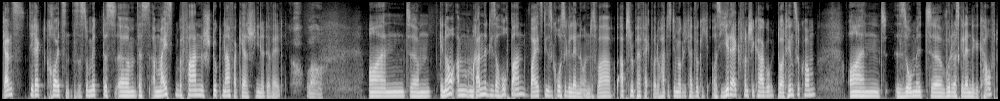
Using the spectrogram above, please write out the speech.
ganz direkt kreuzen. Das ist somit das, ähm, das am meisten befahrene Stück Nahverkehrsschiene der Welt. Wow. Und ähm, genau am, am Rande dieser Hochbahn war jetzt dieses große Gelände und es war absolut perfekt, weil du hattest die Möglichkeit, wirklich aus jeder Ecke von Chicago dorthin zu kommen. Und somit äh, wurde das Gelände gekauft.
